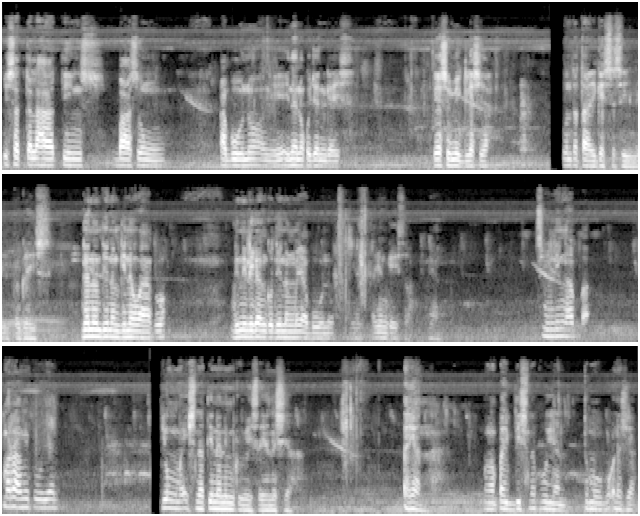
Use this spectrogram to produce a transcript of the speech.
isa't kalahating basong abuno ang inano ko dyan guys. Kaya sumigla siya. Punta tayo guys sa sili ito guys. Ganon din ang ginawa ko. Diniligan ko din ng may abuno. Ayan, Ayan guys. Oh. Ayan. Siling haba. Marami po yan. Yung mais na tinanim ko guys, ayan na siya. Ayan. Mga 5 days na po yan. Tumubo na siya.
